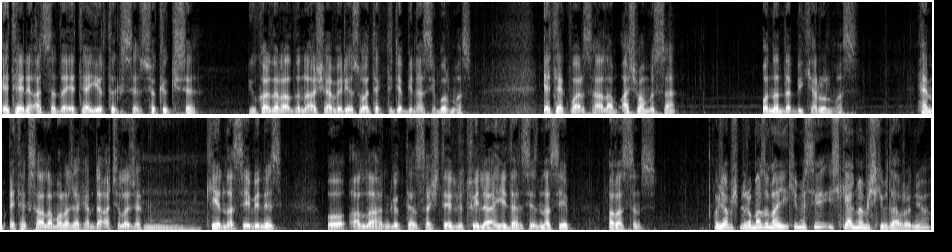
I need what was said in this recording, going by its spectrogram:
Eteğini açsa da eteği yırtık ise, sökük ise, yukarıdan aldığını aşağı veriyorsa o eteklice bir nasip olmaz. Etek var sağlam açmamışsa ondan da bir kar olmaz. Hem etek sağlam olacak hem de açılacak. Ki nasibiniz o Allah'ın gökten saçtığı lütfu ilahiden siz nasip alasınız. Hocam şimdi Ramazan ayı kimisi hiç gelmemiş gibi davranıyor.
